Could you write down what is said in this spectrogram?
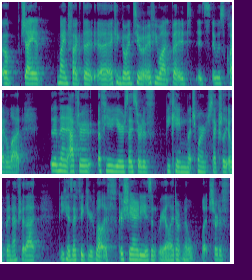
a giant mind fuck that uh, I can go into if you want, but it, it's it was quite a lot. And then after a few years, I sort of became much more sexually open after that because I figured, well, if Christianity isn't real, I don't know what sort of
